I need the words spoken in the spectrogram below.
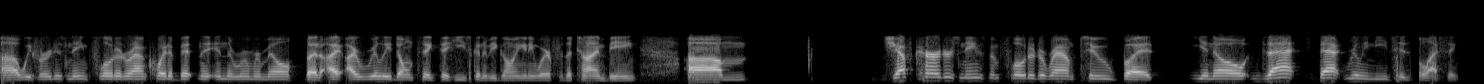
Uh, we've heard his name floated around quite a bit in the, in the rumor mill, but I, I really don't think that he's going to be going anywhere for the time being. Um, Jeff Carter's name's been floated around too, but you know that that really needs his blessing.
